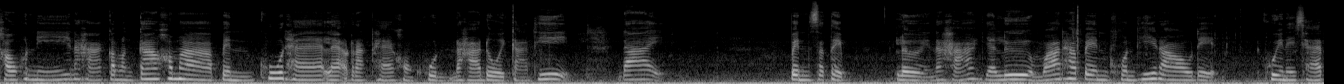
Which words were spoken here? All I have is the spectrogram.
เขาคนนี้นะคะกำลังก้าวเข้ามาเป็นคู่แท้และรักแท้ของคุณนะคะ โดยการที่ได้เป็นสเต็ปเลยนะคะ อย่าลืมว่าถ้าเป็นคนที่เราเดทคุยในแชท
